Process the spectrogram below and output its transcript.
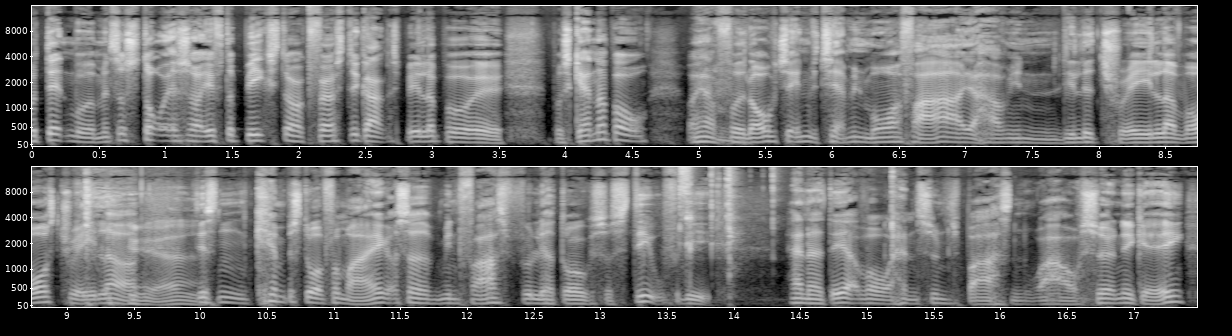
på den måde. Men så står jeg så efter Big Stock første gang spiller på, øh, på Skanderborg, og jeg har fået lov til at invitere min mor og far, og jeg har min lille trailer, vores trailer, og Ja. det er sådan kæmpestort for mig. Ikke? Og så min far selvfølgelig har drukket så stiv, fordi han er der, hvor han synes bare sådan, wow, Sønneke, ikke?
